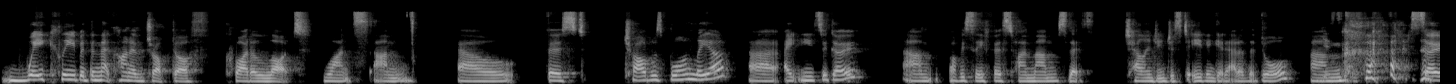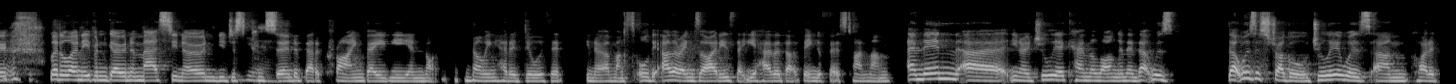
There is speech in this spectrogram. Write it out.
weekly, but then that kind of dropped off quite a lot once um, our first child was born, Leah, uh, eight years ago. Um, obviously, first time mum, so that's challenging just to even get out of the door. Um, yes. so, let alone even go to mass, you know, and you're just yeah. concerned about a crying baby and not knowing how to deal with it, you know, amongst all the other anxieties that you have about being a first time mum. And then, uh, you know, Julia came along, and then that was that was a struggle. Julia was um, quite a,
